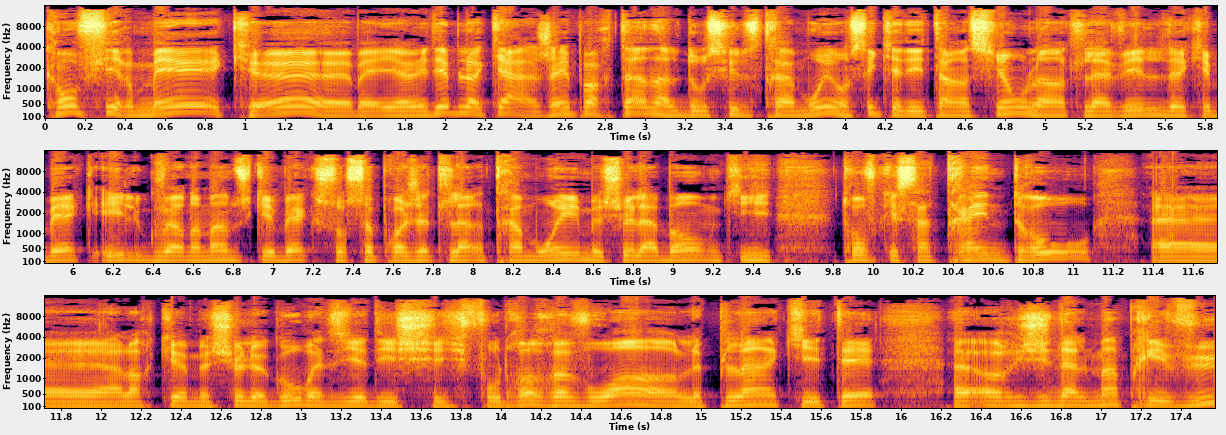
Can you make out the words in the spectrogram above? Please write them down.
confirmait que ben, y a un déblocage important dans le dossier du tramway. On sait qu'il y a des tensions là, entre la ville de Québec et le gouvernement du Québec sur ce projet de tramway. Monsieur Labaume qui trouve que ça traîne trop, alors que Monsieur Legault a dit il y a des il faudra revoir le plan qui était originalement prévu.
